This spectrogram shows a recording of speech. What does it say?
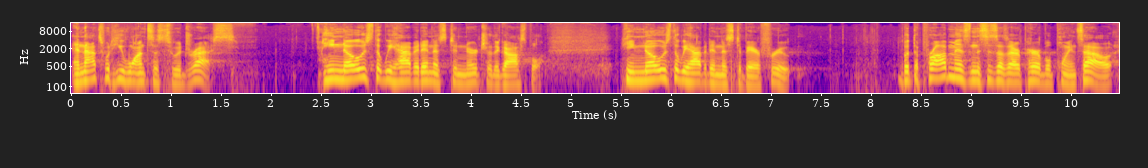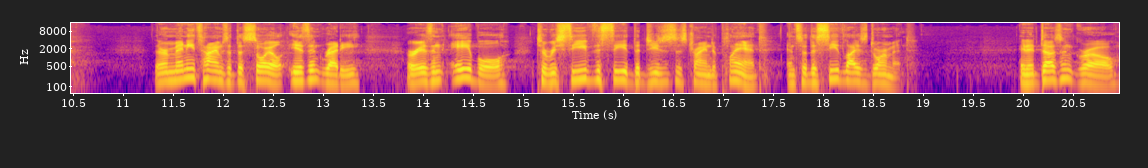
And that's what he wants us to address. He knows that we have it in us to nurture the gospel, he knows that we have it in us to bear fruit. But the problem is, and this is as our parable points out, there are many times that the soil isn't ready or isn't able to receive the seed that Jesus is trying to plant. And so the seed lies dormant. And it doesn't grow,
